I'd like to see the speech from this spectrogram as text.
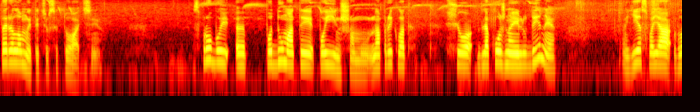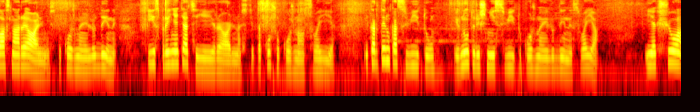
переломити цю ситуацію. Спробуй е, подумати по-іншому. Наприклад, що для кожної людини є своя власна реальність у кожної людини. І сприйняття цієї реальності також у кожного своє. І картинка світу, і внутрішній світ у кожної людини своя. І якщо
